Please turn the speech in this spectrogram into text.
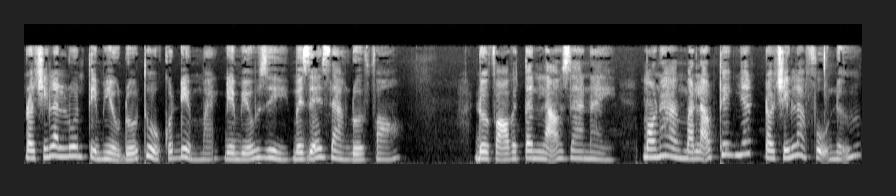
Đó chính là luôn tìm hiểu đối thủ có điểm mạnh, Điểm yếu gì mới dễ dàng đối phó. Đối phó với tân lão gia này, Món hàng mà lão thích nhất đó chính là phụ nữ.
